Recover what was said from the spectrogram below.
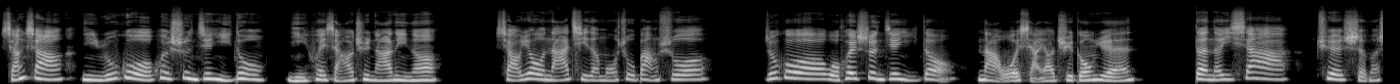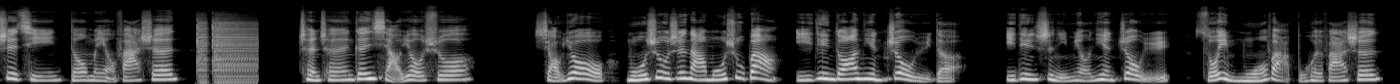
想想，你如果会瞬间移动，你会想要去哪里呢？小右拿起了魔术棒，说：“如果我会瞬间移动，那我想要去公园。”等了一下，却什么事情都没有发生。晨晨跟小右说：“小右，魔术师拿魔术棒一定都要念咒语的，一定是你没有念咒语，所以魔法不会发生。”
